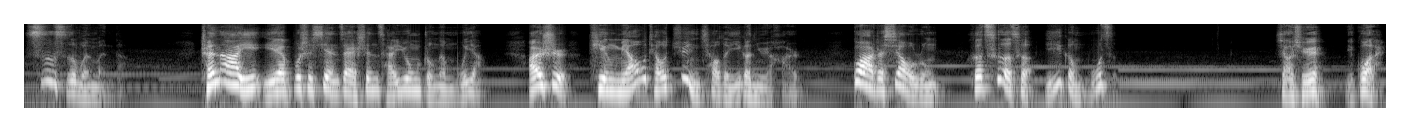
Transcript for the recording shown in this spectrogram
斯斯文文的。陈阿姨也不是现在身材臃肿的模样，而是挺苗条俊俏的一个女孩，挂着笑容，和策策一个模子。小徐，你过来。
